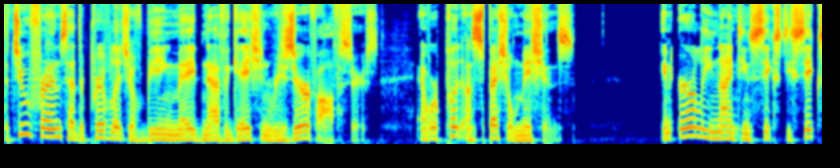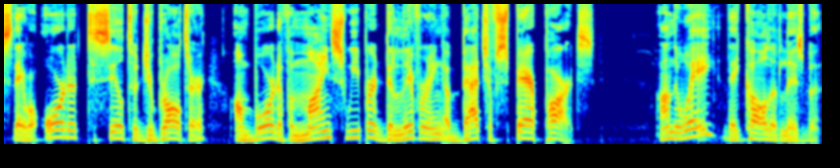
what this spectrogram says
The two friends had the privilege of being made navigation reserve officers and were put on special missions. In early 1966, they were ordered to sail to Gibraltar on board of a minesweeper delivering a batch of spare parts. On the way, they called at Lisbon.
